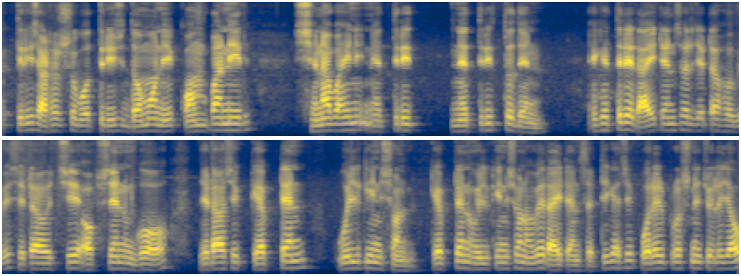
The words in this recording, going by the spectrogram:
একত্রিশ, আঠারোশো বত্রিশ দমনে কোম্পানির সেনাবাহিনী নেতৃ, নেতৃত্ব দেন। এক্ষেত্রে রাইট অ্যান্সার যেটা হবে, সেটা হচ্ছে অপশন গ যেটা হচ্ছে ক্যাপ্টেন উইলকিনসন। ক্যাপ্টেন উইলকিনসন হবে রাইট অ্যান্সার ঠিক আছে? পরের প্রশ্নে চলে যাও।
